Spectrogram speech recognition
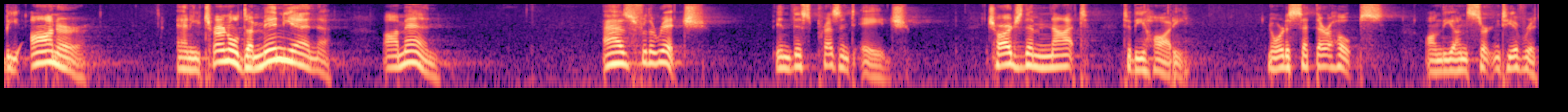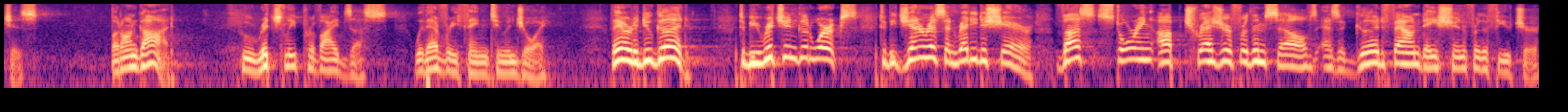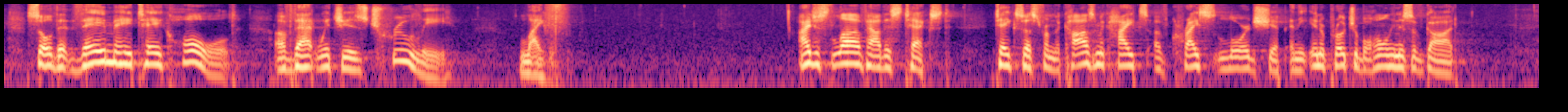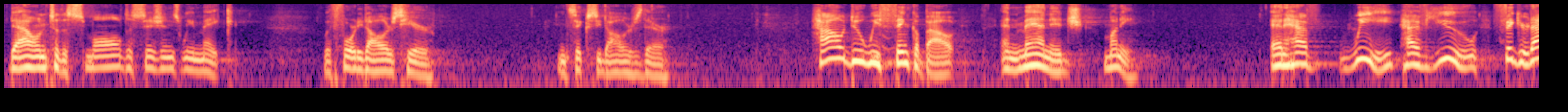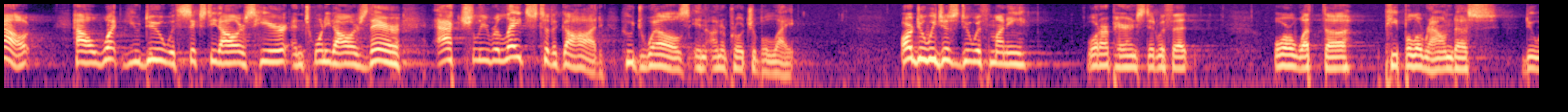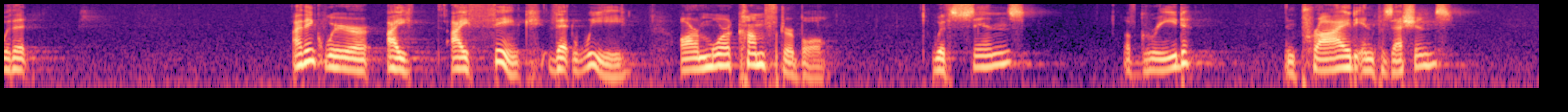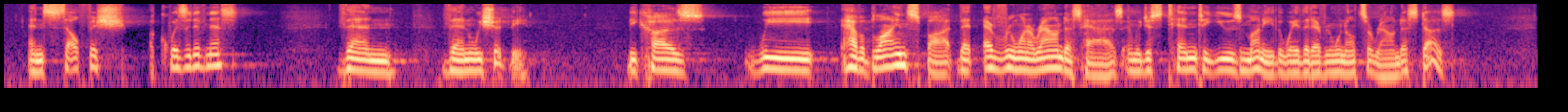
be honor and eternal dominion. Amen. As for the rich in this present age, charge them not to be haughty, nor to set their hopes on the uncertainty of riches, but on God, who richly provides us with everything to enjoy. They are to do good, to be rich in good works, to be generous and ready to share, thus storing up treasure for themselves as a good foundation for the future, so that they may take hold of that which is truly life. I just love how this text takes us from the cosmic heights of Christ's lordship and the inapproachable holiness of God down to the small decisions we make with $40 here and $60 there. How do we think about and manage money? And have we, have you figured out how what you do with $60 here and $20 there actually relates to the God who dwells in unapproachable light? Or do we just do with money what our parents did with it, or what the people around us do with it? I think we're, I, I think that we are more comfortable with sins of greed and pride in possessions and selfish acquisitiveness than, than we should be. Because we have a blind spot that everyone around us has, and we just tend to use money the way that everyone else around us does.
